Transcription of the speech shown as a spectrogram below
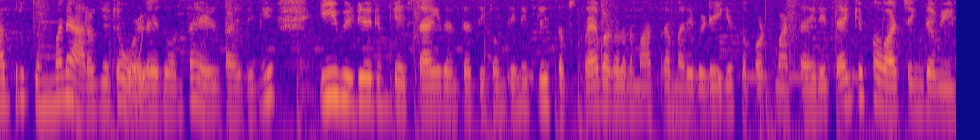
ಆದರೂ ತುಂಬಾ ಆರೋಗ್ಯಕ್ಕೆ ಒಳ್ಳೆಯದು ಅಂತ ಹೇಳ್ತಾ ಇದ್ದೀನಿ. ಈ ವಿಡಿಯೋ ನಿಮಗೆ ಇಷ್ಟ ಆಗಿದೆ ಅಂತ ತಿಳ್ಕೊತೀನಿ. ಪ್ಲೀಸ್ ಸಬ್ಸ್ಕ್ರೈಬ್ ಆಗೋದನ್ನು ಮಾತ್ರ ಮರಿಬೇಡಿ. ಹೀಗೆ ಸಪೋರ್ಟ್ ಮಾಡ್ತಾ ಇರಿ. Thank you for watching the video.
